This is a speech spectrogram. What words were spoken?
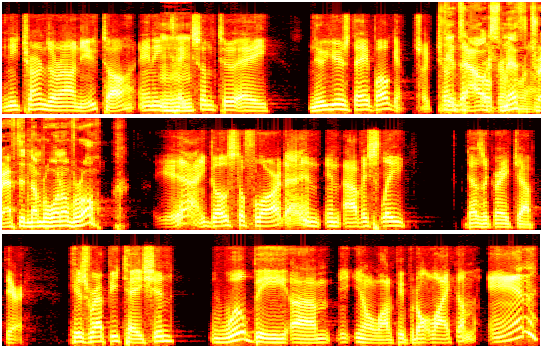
And he turns around Utah and he mm-hmm. takes them to a New Year's Day bowl game. So he turns It's Alex Smith, around. drafted number one overall. Yeah, he goes to Florida and, and obviously does a great job there. His reputation will be, um, you know, a lot of people don't like him. And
